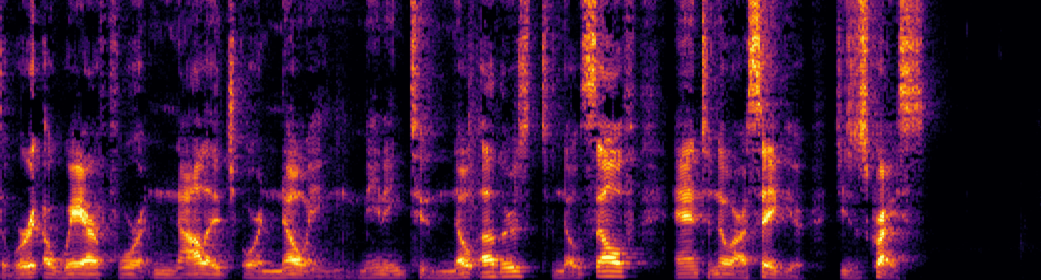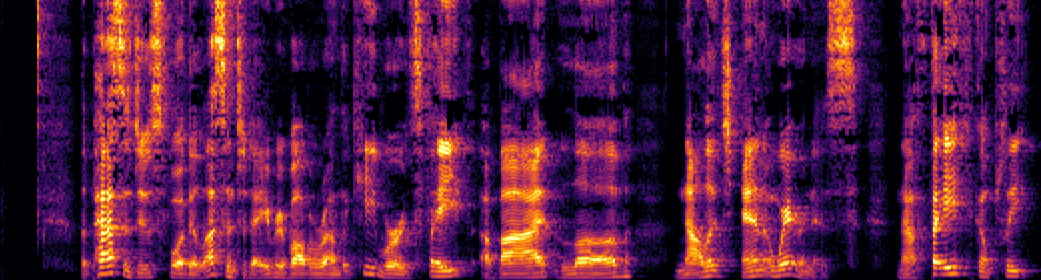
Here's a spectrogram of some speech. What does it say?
the word aware for knowledge or knowing meaning to know others to know self and to know our savior Jesus Christ the passages for the lesson today revolve around the keywords faith, abide, love, knowledge, and awareness. Now, faith complete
